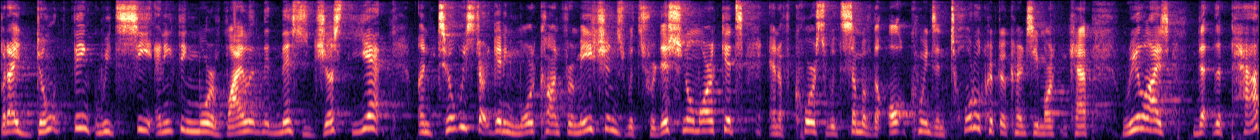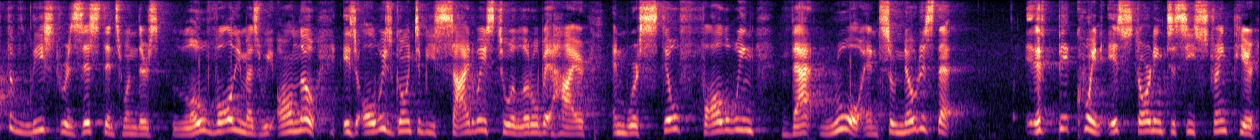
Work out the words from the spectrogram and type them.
but I don't think we'd see anything more violent than this just yet until we start getting more confirmations with traditional markets and of course with some of the altcoins and total cryptocurrency market cap, realize that the path of least resistance when there's low volume, as we all know, is always going to be sideways to a little bit higher, and we're still following that rule. And so notice that if Bitcoin is starting to see strength here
